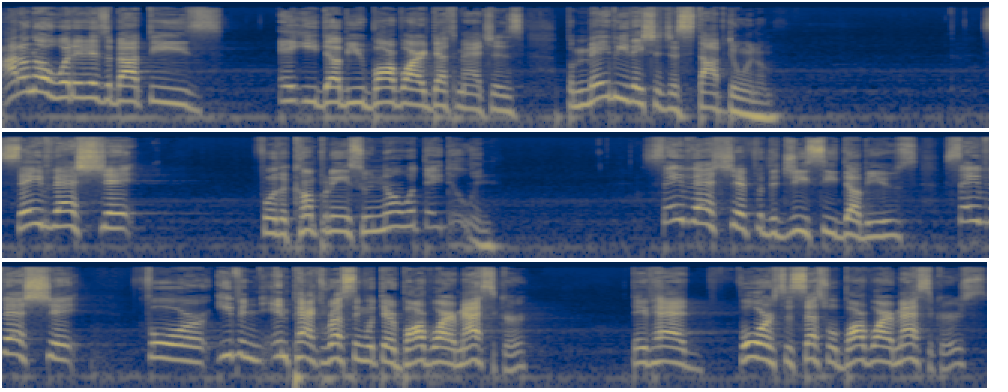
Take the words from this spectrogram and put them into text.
I don't know what it is about these AEW barbed wire death matches, but maybe they should just stop doing them. Save that shit for the companies who know what they're doing. Save that shit for the GCWs. Save that shit for even Impact Wrestling with their barbed wire massacre. They've had four successful barbed wire massacres.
